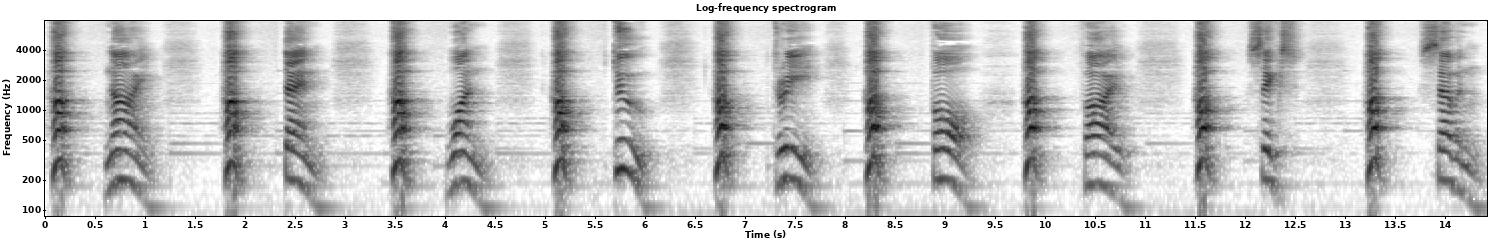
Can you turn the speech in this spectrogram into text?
Ha! Nine. Ha! Ten. Ha! One. Ha! Two. Ha! Three. Ha! Four. Ha! Five. Ha! Six. Ha! Seven.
